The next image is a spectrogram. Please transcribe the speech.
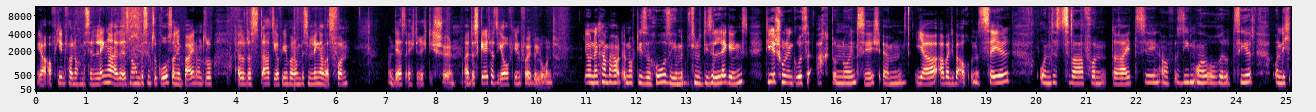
ja, auf jeden Fall noch ein bisschen länger. Also er ist noch ein bisschen zu groß an den Beinen und so. Also das, da hat sich auf jeden Fall noch ein bisschen länger was von. Und der ist echt richtig schön. Also das Geld hat sich auch auf jeden Fall gelohnt. Ja, und dann kam bei H&M noch diese Hose hier mit, beziehungsweise diese Leggings. Die ist schon in Größe 98. Ähm, ja, aber die war auch im Sale. Und es zwar von 13 auf 7 Euro reduziert. Und ich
